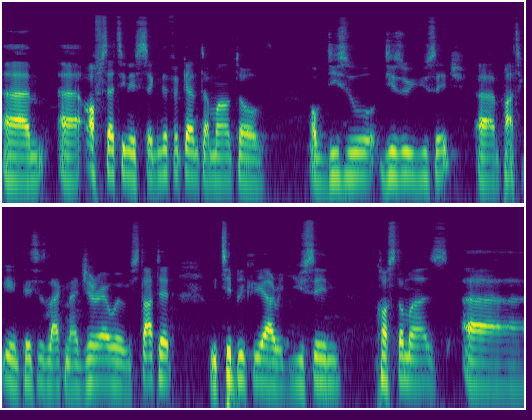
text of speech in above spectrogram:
um, uh, offsetting a significant amount of of diesel diesel usage, uh, particularly in places like Nigeria where we started. We typically are reducing customers uh,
